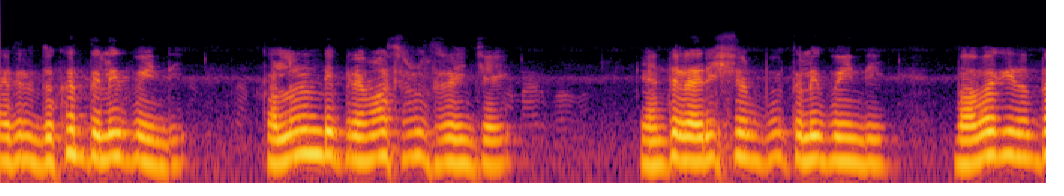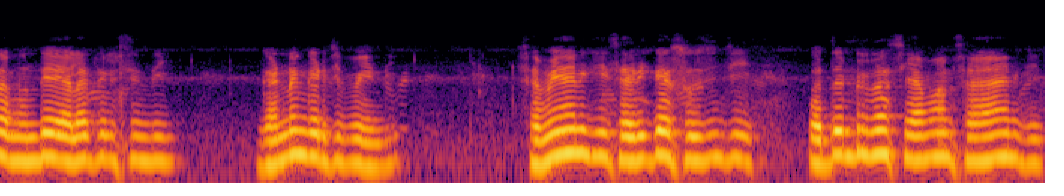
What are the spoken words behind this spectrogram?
అతని దుఃఖం తొలగిపోయింది. కళ్ళ నుండి ప్రేమాశ్రులు స్రవించాయి. ఎంతటి అరిష్టం తొలగిపోయింది. బాబాకి ఇదంతా ముందే ఎలా తెలిసింది? గండం గడిచిపోయింది. సమయానికి సరిగ్గా సూచించి వద్దంటున్న శ్యామాన్ సహాయానికి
